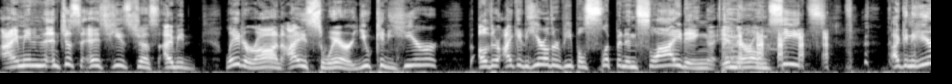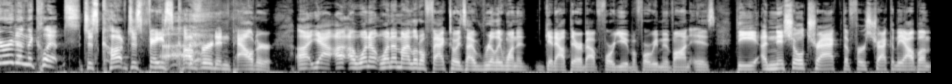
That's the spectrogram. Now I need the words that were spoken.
I mean, it just it's, he's just. I mean, later on, I swear you can hear other. I can hear other people slipping and sliding in their own seats. I can hear it in the clips. just co- just face covered in powder. Uh, yeah, uh, uh, one of one of my little factoids I really want to get out there about for you before we move on is the initial track, the first track of the album.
